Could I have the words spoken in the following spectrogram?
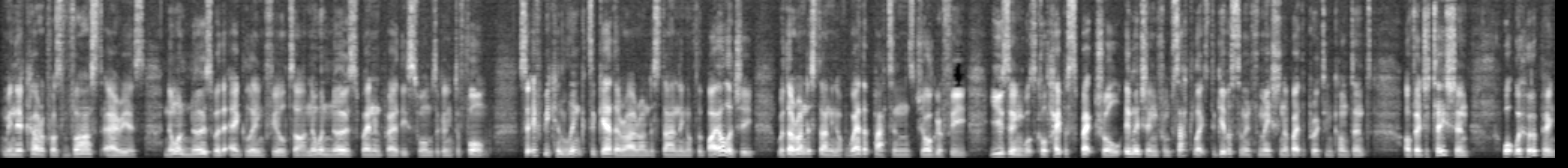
I mean, they occur across vast areas. No one knows where the egg-laying fields are. No one knows when and where these swarms are going to form. So if we can link together our understanding of the biology with our understanding of weather patterns, geography, using what's called hyperspectral imaging from satellites to give us some information about the protein content of vegetation, what we're hoping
